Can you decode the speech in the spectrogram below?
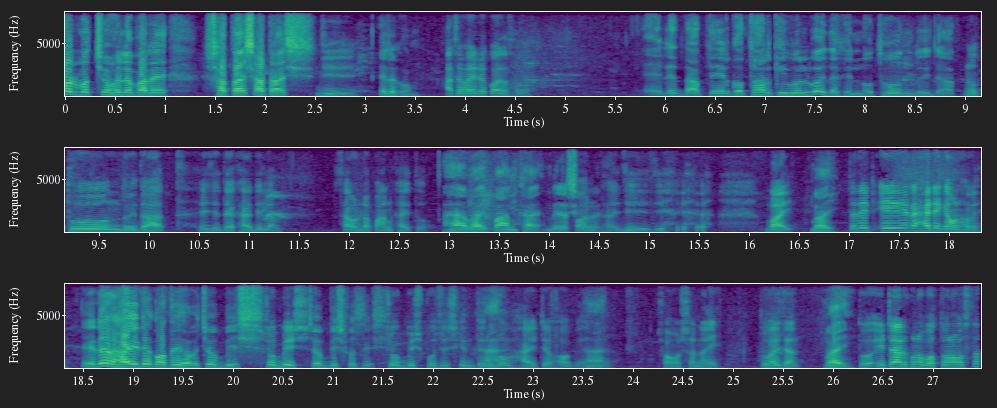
সর্বোচ্চ হলে পারে সাতাশ আঠাশ। জি জি। এরকম। আচ্ছা ভাই এটা কত হবে? এর দাঁতের কথা আর কি বলব? দেখেন নতুন দুই দাঁত। নতুন দুই দাঁত। এই যে দিলাম। ছাগলটা পান খায় তো? হ্যাঁ ভাই পান খায় পান খায় জি জি জি। ভাই ভাই। তাহলে এর হাইটে কেমন হবে? এটার হাইটে কতই হবে? চব্বিশ? চব্বিশ? চব্বিশ পঁচিশ। চব্বিশ পঁচিশ কিন্তু এরকম হাইটে হবে হ্যাঁ। সমস্যা নাই। তো ভাই যান ভাই। তো এটার কোনো বর্তমান অবস্থা?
